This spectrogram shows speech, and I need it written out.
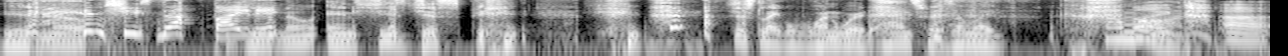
you know, and she's not biting. you know, and she's just, just like one word answers. I'm like, come on, uh,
